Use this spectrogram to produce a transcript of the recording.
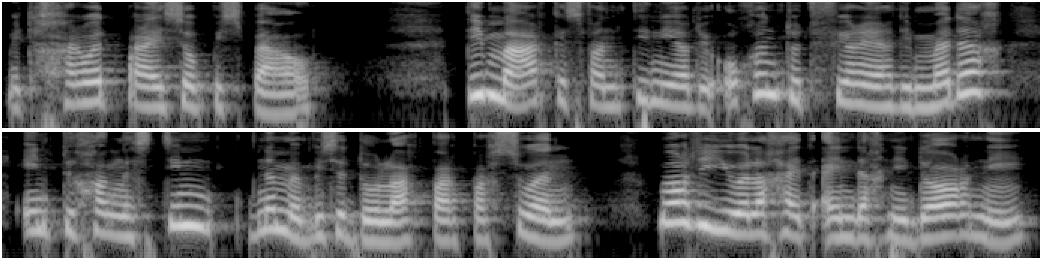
met groot pryse op die spel. Die merk is van 10:00 die oggend tot 4:00 die middag en toegang is 10 Namibiese dollar per persoon. Maar die joligheid eindig nie daar nie.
